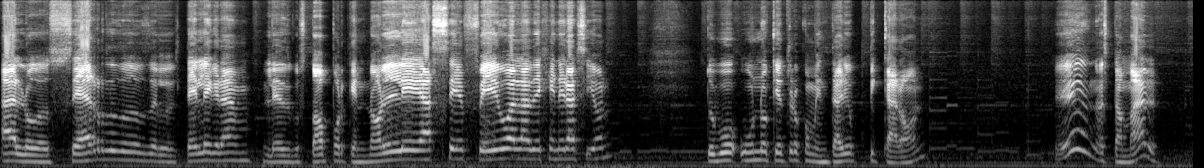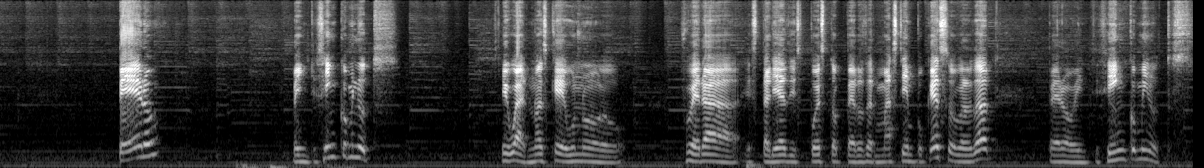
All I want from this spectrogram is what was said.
a los cerdos del Telegram les gustó porque no le hace feo a la degeneración. Tuvo uno que otro comentario picarón. Eh, no está mal. Pero 25 minutos. Igual, no es que uno fuera estaría dispuesto a perder más tiempo que eso, ¿verdad? Pero 25 minutos.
